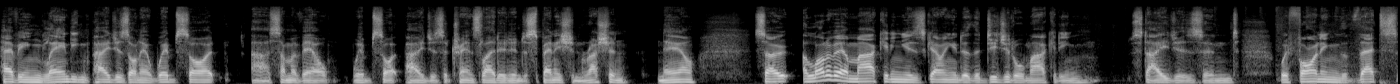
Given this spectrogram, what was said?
having landing pages on our website. Uh, some of our website pages are translated into Spanish and Russian now. So a lot of our marketing is going into the digital marketing stages, and we're finding that that's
